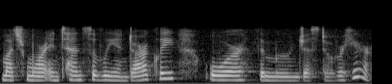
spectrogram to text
much more intensively and darkly or the moon just over here.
